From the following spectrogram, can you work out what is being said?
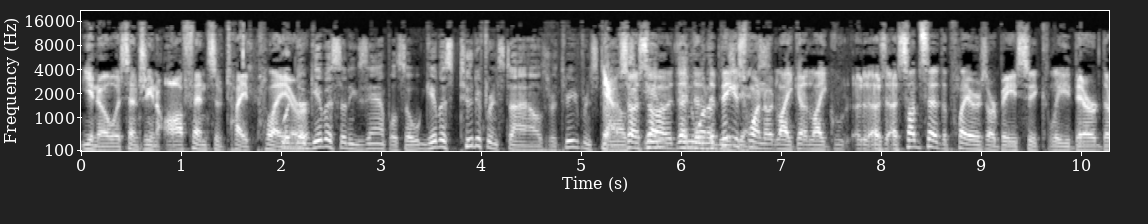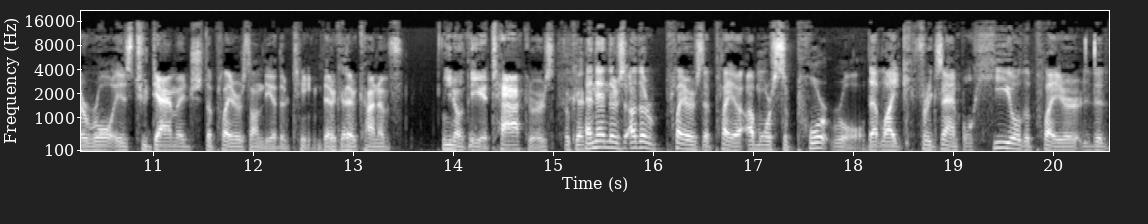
you know, essentially an offensive type player. Well, give us an example. So give us two different styles or three different styles. Yeah, so so in, the, in the, the biggest one, like uh, like a, a subset of the players are basically their their role is to damage the players on the other team. They're they're kind of you know the attackers. Okay. and then there's other players that play a, a more support role that, like for example, heal the player, the,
